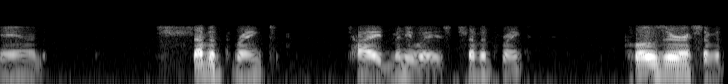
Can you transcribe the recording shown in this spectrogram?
and seventh ranked tied many ways. Seventh ranked closer, seventh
